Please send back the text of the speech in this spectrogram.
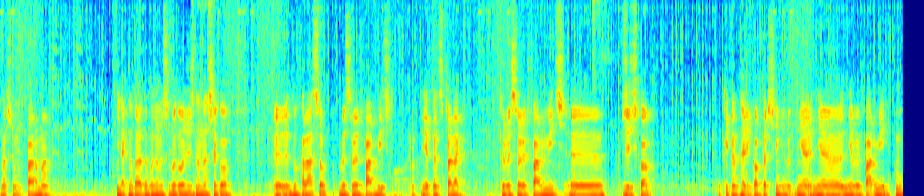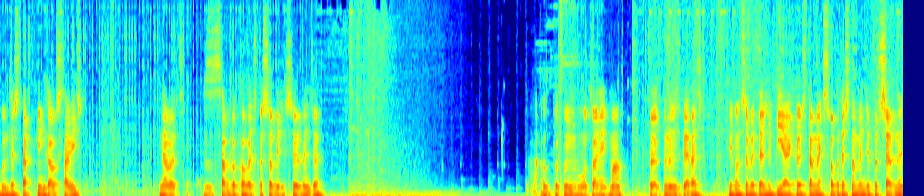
naszą farmę. I tak naprawdę możemy sobie odłożyć na naszego y, ducha lasu, aby sobie farmić, nie ten spelek, żeby sobie farmić y, żyćko. Póki ten helikopter się nie, nie, nie, nie wyfarmi. Mógłbym też startlinga ustawić. Nawet zablokować go sobie, niech sobie będzie. Odblokujmy mu to, niech ma. Projekt będę zbierać. Niech on sobie też wbija jakiegoś tam expo, bo też nam będzie potrzebny,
